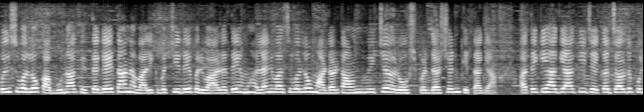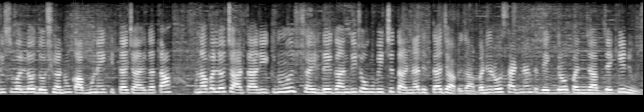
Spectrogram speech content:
ਪੁਲਿਸ ਵੱਲੋਂ ਕਾਬੂ ਨਾ ਕੀਤੇ ਗਏ ਤਾਂ ਨਾਬਾਲਿਗ ਬੱਚੀ ਦੇ ਪਰਿਵਾਰ ਅਤੇ ਮੁਹੱਲਾ ਨਿਵਾਸੀ ਵੱਲੋਂ ਮਾਡਲ ਟਾਊਨ ਵਿੱਚ ਰੋਸ ਪ੍ਰਦਰਸ਼ਨ ਕੀਤਾ ਗਿਆ। ਅਤੇ ਕਿਹਾ ਗਿਆ ਕਿ ਜੇਕਰ ਜਲਦ ਪੁਲਿਸ ਵੱਲੋਂ ਦੋਸ਼ੀਆਂ ਨੂੰ ਕਾਬੂ ਨਹੀਂ ਕੀਤਾ ਜਾਏਗਾ ਤਾਂ ਉਹਨਾਂ ਵੱਲੋਂ 4 ਤਾਰੀਖ ਨੂੰ ਸ਼ਹਿਰ ਦੇ ਗਾਂਧੀ ਚੌਂਕ ਵਿੱਚ ਧਰਨਾ ਦਿੱਤਾ ਜਾਵੇਗਾ। ਬਨੇ ਰਹੋ ਸਾਡੇ ਨਾਲ ਤੇ ਦੇਖਦੇ ਰਹੋ ਪੰਜਾਬ ਦੇ ਨਿਊਜ਼।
